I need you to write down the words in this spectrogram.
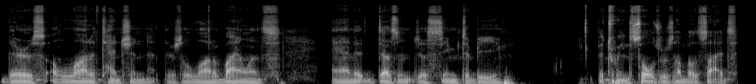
there's a lot of tension, there's a lot of violence and it doesn't just seem to be between soldiers on both sides.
